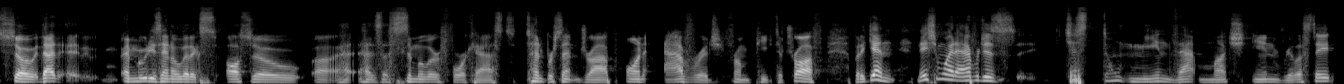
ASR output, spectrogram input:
So that uh, and Moody's Analytics also uh, has a similar forecast, 10% drop on average from peak to trough. But again, nationwide averages just don't mean that much in real estate.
